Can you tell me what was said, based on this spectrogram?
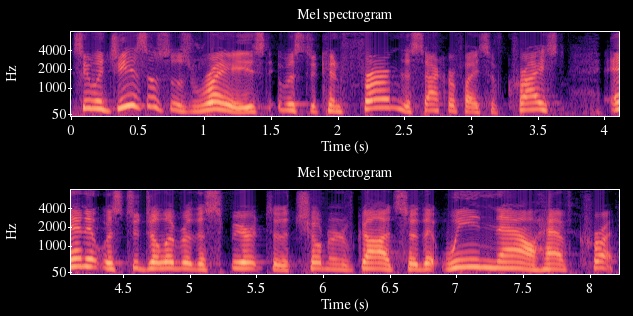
See, when Jesus was raised, it was to confirm the sacrifice of Christ and it was to deliver the Spirit to the children of God so that we now have Christ,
